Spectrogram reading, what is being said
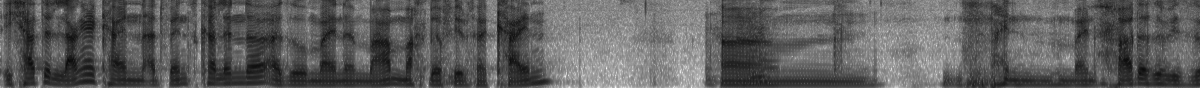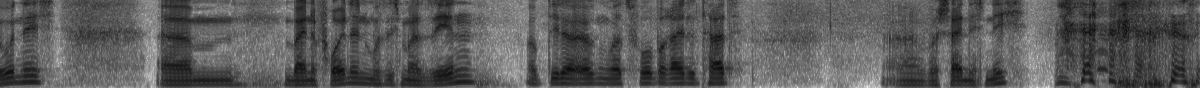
ich hatte lange keinen Adventskalender, also meine Mom macht mir auf jeden Fall keinen. Ähm, mein, mein Vater sowieso nicht. Ähm, meine Freundin muss ich mal sehen, ob die da irgendwas vorbereitet hat. Äh, wahrscheinlich nicht.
